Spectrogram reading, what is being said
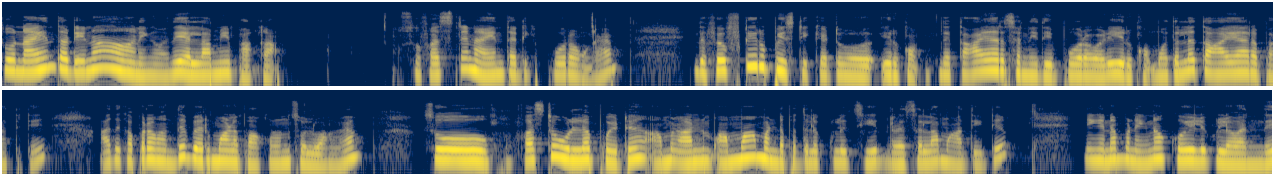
ஸோ நைன் தேர்ட்டினா நீங்கள் வந்து எல்லாமே பார்க்கலாம். ஸோ ஃபஸ்ட்டு நைன் தேர்ட்டிக்கு போகிறவங்க இந்த ஃபிஃப்டி ருபீஸ் டிக்கெட்டு இருக்கும். இந்த தாயார் சந்நிதி போகிற வழி இருக்கும். முதல்ல தாயாரை பார்த்துட்டு அதுக்கப்புறம் வந்து பெருமாளை பார்க்கணுன்னு சொல்லுவாங்க. ஸோ ஃபஸ்ட்டு உள்ளே போயிட்டு அம் அம்மா மண்டபத்தில் குளித்து ட்ரெஸ் எல்லாம் மாற்றிட்டு நீங்கள் என்ன பண்ணிங்கன்னா கோயிலுக்குள்ளே வந்து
